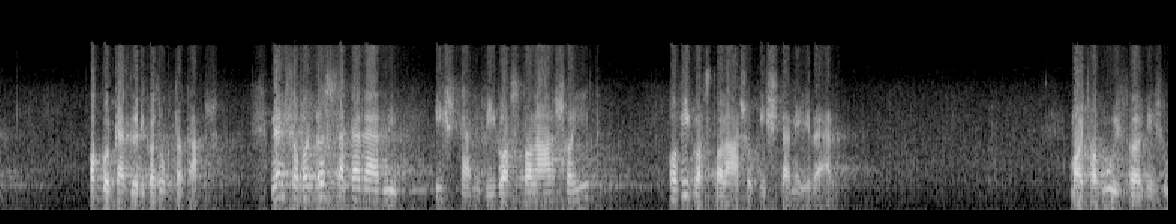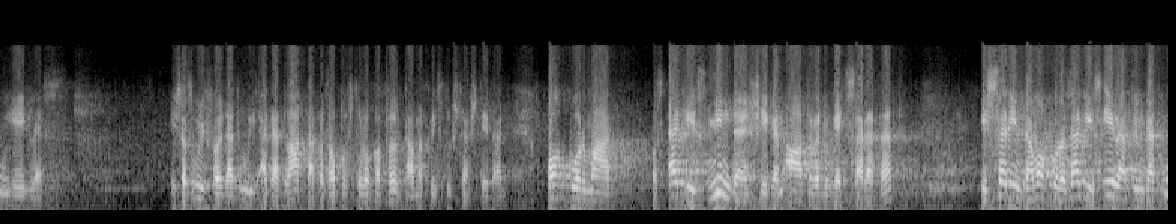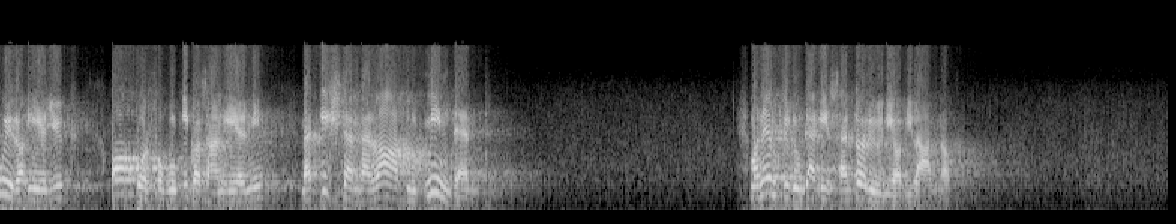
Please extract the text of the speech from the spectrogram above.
Akkor kezdődik az oktatás. Nem szabad összekeverni Isten vigasztalásait a vigasztalások Istenével. Majd, ha új föld és új ég lesz, és az új földet, új eget látták az apostolok a föltámad Krisztus testében, akkor már az egész mindenségen átragyog egy szeretet, és szerintem akkor az egész életünket újra éljük, akkor fogunk igazán élni, mert Istenben látunk mindent. Ma nem tudunk egészen örülni a világnak.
